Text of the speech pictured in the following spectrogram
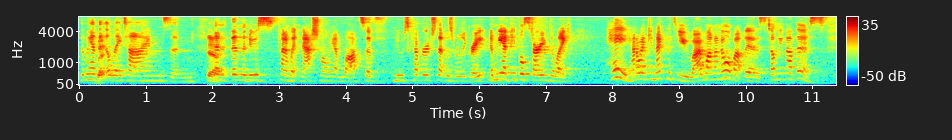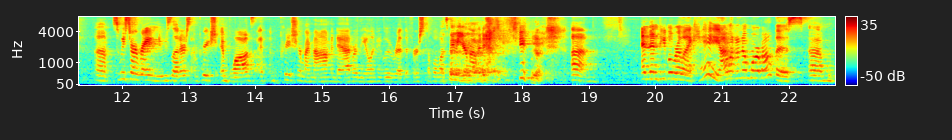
then we had but- the LA Times, and Yeah. then, then the news kind of went national. We had lots of news coverage that was really great, and we had people starting to like, "Hey, how do I connect with you? I want to know about this. Tell me about this." Um, so we started writing newsletters. I'm pretty sure and blogs. I'm pretty sure my mom and dad were the only people who read the first couple ones. Maybe your mom and dad did too. Yeah. Um, and then people were like, "Hey, I want to know more about this." Um,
